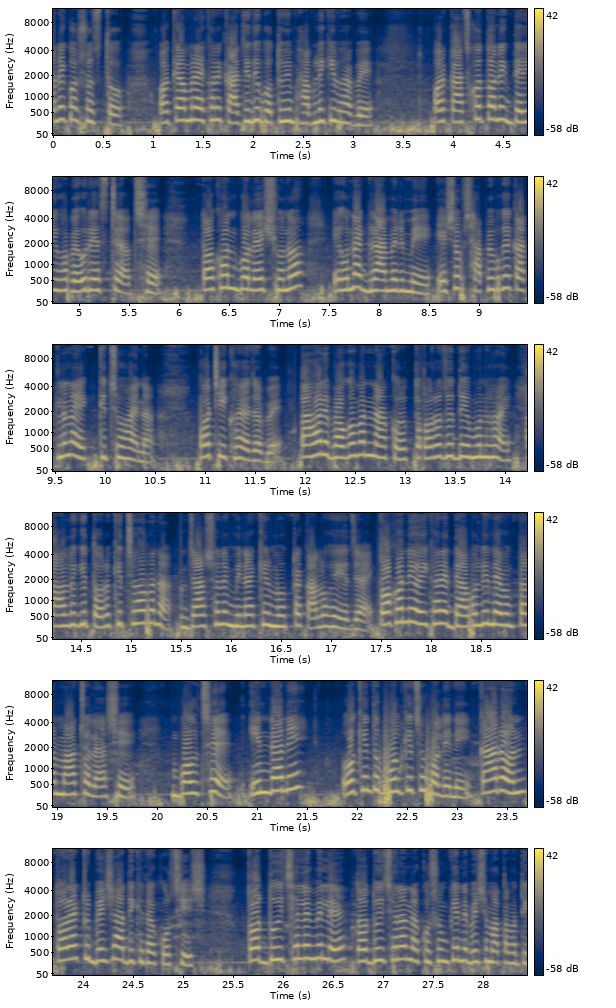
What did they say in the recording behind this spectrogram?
অনেক অসুস্থ। ওকে আমরা এখানে কাজে দিব, তুমি ভাবলে কীভাবে? ওর কাজ করতে অনেক দেরি হবে, ও রেস্টে আছে। তখন বলে, শোনো, এ না গ্রামের মেয়ে, এসব সাপে বুকে কাটলে না কিছু হয় না, ও ঠিক হয়ে যাবে। তাহলে ভগবান না করুক, তোরও যদি এমন হয়, তাহলে কি তোরও কিছু হবে না? যার শুনে মীনাক্ষীর মুখটা কালো হয়ে যায়। তখনই ওইখানে দেবলিন এবং তার মা চলে আসে। বলছে, ইন্দ্রাণী ও কিন্তু ভুল কিছু বলেনি। কারণ তোরা একটু বেশি আদিক্ষিতা করছিস। তোর দুই ছেলে মিলে তোর দুই ছেলে না কুসুমকে নিয়ে বেশি মাতামাতি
